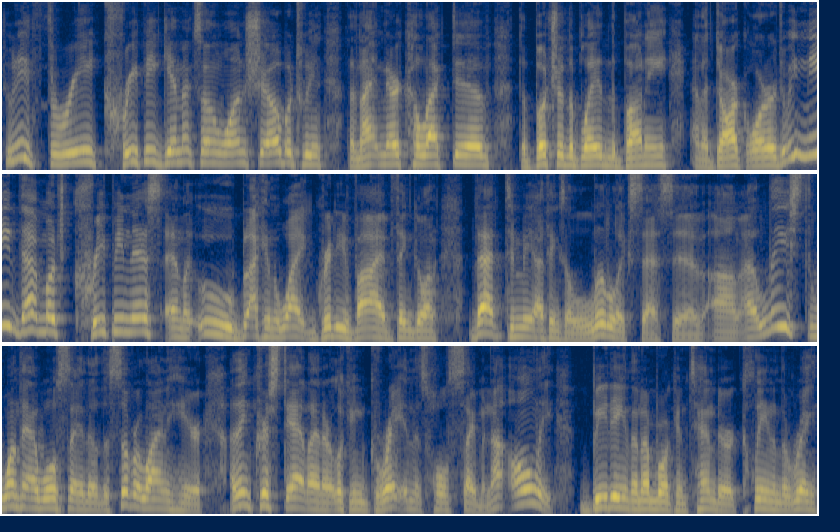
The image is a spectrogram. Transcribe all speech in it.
Do we need three creepy gimmicks on one show between the Nightmare Collective, the Butcher, the Blade, and the Bunny, and the Dark Order? Do we need that much creepiness and like, ooh, black and white, gritty vibe thing going? That to me, I think is a little excessive. Um, at least one thing I will say though, the silver lining here, I think Kris Statlander looking great in this whole segment. Not only beating the number one contender clean in the ring,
